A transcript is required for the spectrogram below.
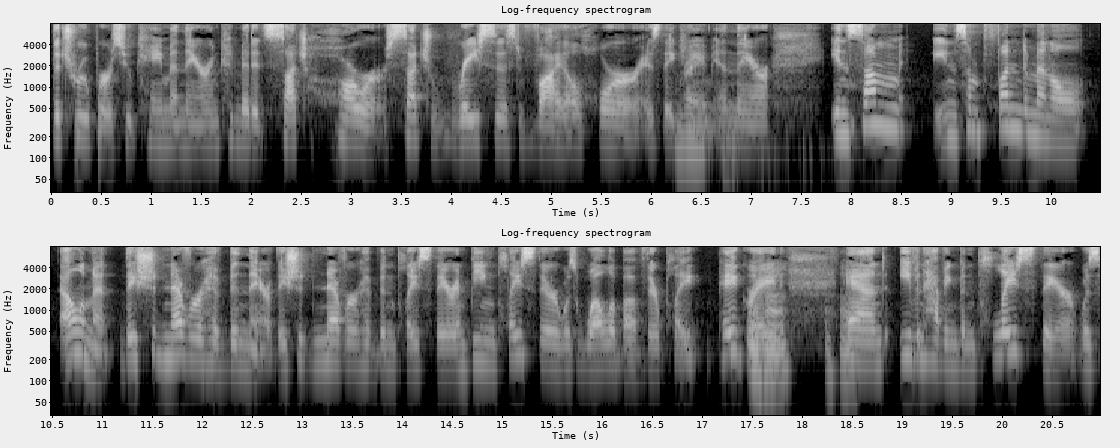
the troopers who came in there and committed such horror, such racist, vile horror as they came right. in there, in some in some fundamental element, they should never have been there. They should never have been placed there. And being placed there was well above their play, pay grade. Mm-hmm. Mm-hmm. And even having been placed there was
